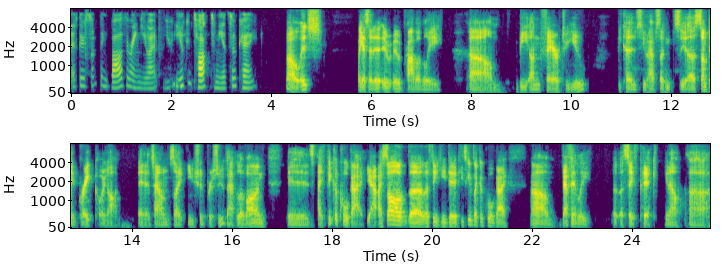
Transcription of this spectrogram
"If there's something bothering you, I, you you can talk to me. It's okay." Oh, it's like I said, it, it, it would probably um, be unfair to you because you have some uh, something great going on, and it sounds like you should pursue that. Levon is, I think, a cool guy. Yeah, I saw the the thing he did. He seems like a cool guy. Um, definitely a, a safe pick. You know, uh,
